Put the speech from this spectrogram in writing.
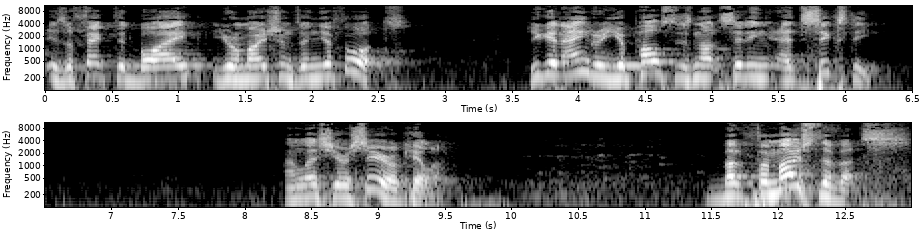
is affected by your emotions and your thoughts. If you get angry, your pulse is not sitting at 60. Unless you're a serial killer. But for most of us,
